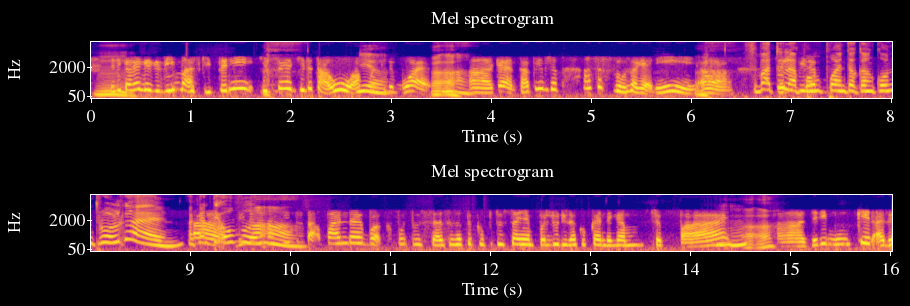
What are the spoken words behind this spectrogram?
Hmm. jadi kadang-kadang kita rimas kita ni kita kita tahu apa yang kita buat ah. ah kan tapi macam asal slow sangat ni ah Sebab itulah Jadi bila- perempuan tu akan kontrol kan. Akan Ah, take over. Bila Ha. lelaki tu tak pandai buat keputusan Sesuatu keputusan yang perlu dilakukan dengan cepat Mhm. Ah, ah. uh, Jadi mungkin ada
